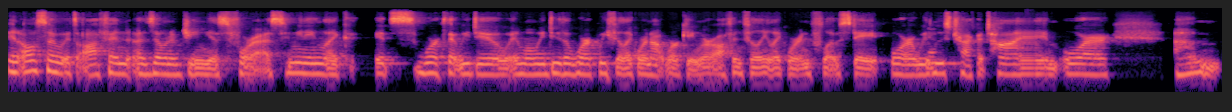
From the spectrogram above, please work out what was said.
and also it's often a zone of genius for us meaning like it's work that we do and when we do the work we feel like we're not working we're often feeling like we're in flow state or we yeah. lose track of time or um,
